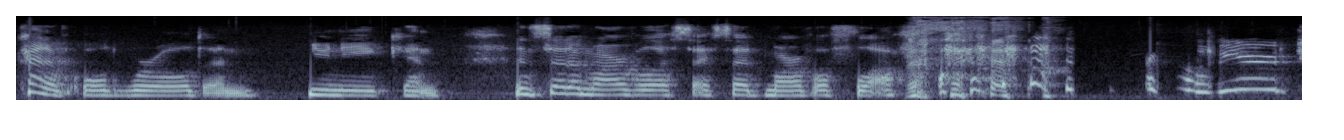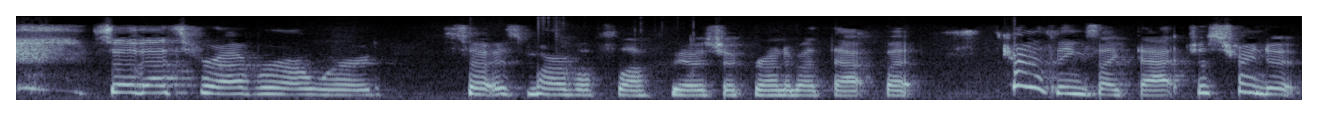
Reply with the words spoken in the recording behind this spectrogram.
kind of old world and unique. And instead of marvelous, I said marvel fluff. weird. So that's forever our word. So it's Marvel fluff. We always joke around about that, but kind of things like that. Just trying to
